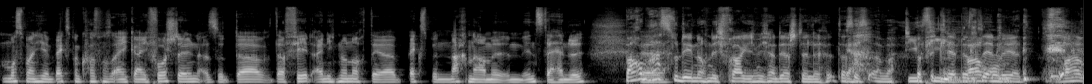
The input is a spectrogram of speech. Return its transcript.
muss man hier im Backspin Kosmos eigentlich gar nicht vorstellen. Also da, da fehlt eigentlich nur noch der Backspin Nachname im Insta-Handle. Warum äh, hast du den noch nicht, frage ich mich an der Stelle. Das ja, ist aber die das, erklärt, das warum? wir jetzt. Warum?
